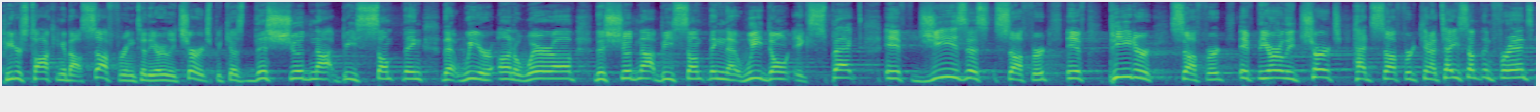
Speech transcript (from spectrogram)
Peter's talking about suffering to the early church because this should not be something that we are unaware of. This should not be something that we don't expect. If Jesus suffered, if Peter suffered, if the early church had suffered, can I tell you something, friends?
